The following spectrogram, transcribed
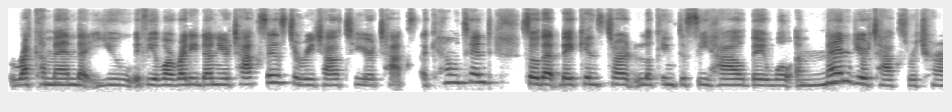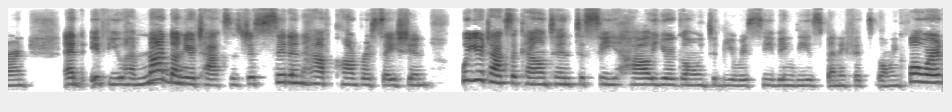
recommend that you, if you've already done your taxes, to reach out to your tax accountant so that they can start looking to see how they will amend your tax return. And if you have not done your taxes, just sit and have conversation with your tax accountant to see how you're going to be receiving these benefits going forward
